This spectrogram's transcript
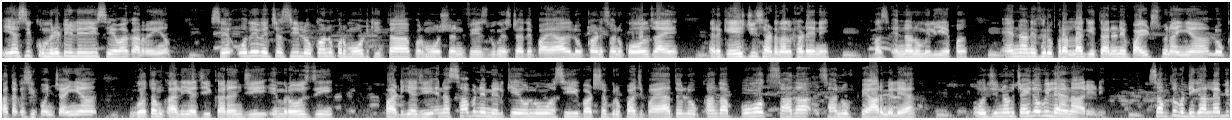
ਇਹ ਅਸੀਂ ਕਮਿਊਨਿਟੀ ਲਈ ਸੇਵਾ ਕਰ ਰਹੇ ਹਾਂ। ਸੇ ਉਹਦੇ ਵਿੱਚ ਅਸੀਂ ਲੋਕਾਂ ਨੂੰ ਪ੍ਰਮੋਟ ਕੀਤਾ ਪ੍ਰਮੋਸ਼ਨ ਫੇਸਬੁੱਕ ਇੰਸਟਾ ਤੇ ਪਾਇਆ। ਲੋਕਾਂ ਨੇ ਸਾਨੂੰ ਕਾਲਸ ਆਏ। ਰਕੇਸ਼ ਜੀ ਸਾਡੇ ਨਾਲ ਖੜੇ ਨੇ। ਬਸ ਇਹਨਾਂ ਨੂੰ ਮਿਲੀਏ ਆਪਾਂ। ਇਹਨਾਂ ਨੇ ਫਿਰ ਉਪਰਾਲਾ ਕੀਤਾ, ਇਹਨਾਂ ਨੇ ਬਾਈਟਸ ਬਣਾਈਆਂ। ਲੋਕਾਂ ਤੱਕ ਅਸੀਂ ਪਹੁੰਚਾਈਆਂ। ਗੌਤਮ ਕਾਲੀਆ ਜੀ, ਕਰਨ ਜੀ, ਇਮਰੋਜ਼ ਜੀ ਭਾਟੀਆ ਜੀ। ਇਹਨਾਂ ਸਭ ਨੇ ਮਿਲ ਕੇ ਉਹਨੂੰ ਅਸੀਂ WhatsApp ਗਰੁੱਪਾਂ 'ਚ ਪਾਇਆ ਤੇ ਲੋਕਾਂ ਦਾ ਬਹੁਤ ਜ਼ਿਆਦਾ ਸਾਨੂੰ ਪਿਆਰ ਮਿਲਿਆ। ਉਹ ਜਿਨ੍ਹਾਂ ਨੂੰ ਚਾਹੀਦਾ ਉਹ ਵੀ ਲੈਣ ਆ ਰਹੇ ਨੇ। ਸਭ ਤੋਂ ਵੱਡੀ ਗੱਲ ਹੈ ਵੀ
